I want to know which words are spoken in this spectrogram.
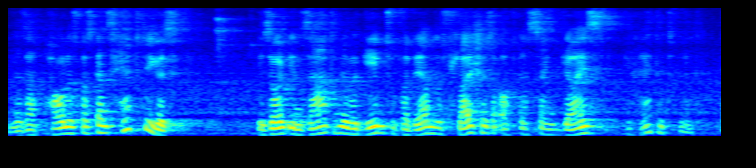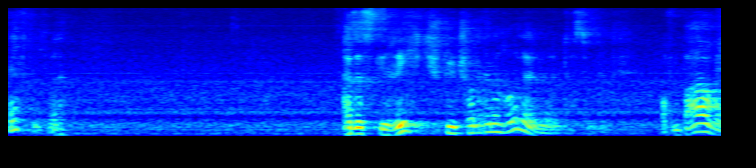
Und dann sagt Paulus was ganz Heftiges. Ihr sollt ihn Satan übergeben zu Verderben des Fleisches, auf dass sein Geist gerettet wird. Heftig, oder? Also das Gericht spielt schon eine Rolle im Neuen Testament. Offenbarung,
